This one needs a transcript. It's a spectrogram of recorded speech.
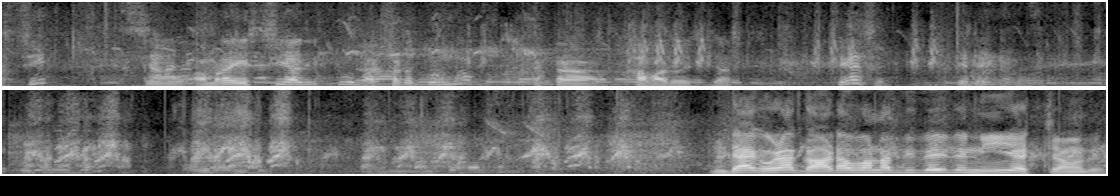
আসছি। তো আমরা এসছি আজ একটু বাচ্চাটার জন্য একটা খাবার রয়েছে জাস্ট ঠিক আছে? এটা একটু দেখ ওরা গাড়া বানা দিতে দিতে নিয়ে যাচ্ছে আমাদের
